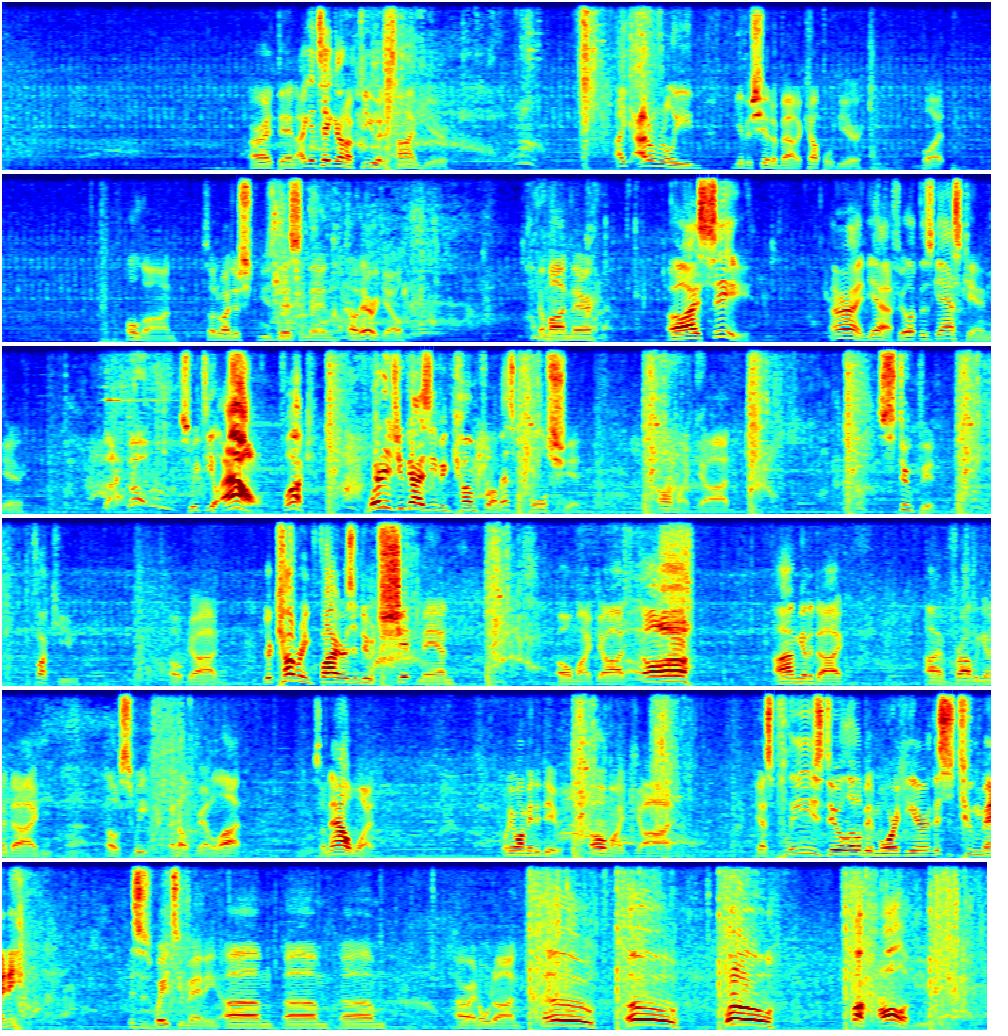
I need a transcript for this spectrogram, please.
Alright, then. I can take on a few at a time here. I, I don't really give a shit about a couple here, but... Hold on. So do I just use this and then... Oh, there we go. Come on there. Oh, I see. Alright, yeah, fill up this gas can here. Gotta go! Sweet deal. Ow! Fuck! Where did you guys even come from? That's bullshit. Oh my god. Stupid. Fuck you. Oh god. Your covering fire isn't doing shit, man. Oh my god. Oh! I'm gonna die. I'm probably gonna die. Oh, sweet. That helped me out a lot. So now what? What do you want me to do? Oh my god. Yes, please do a little bit more here. This is too many. This is way too many. Um, um, um. Alright, hold on. Oh! Oh! Whoa! Fuck all of you.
